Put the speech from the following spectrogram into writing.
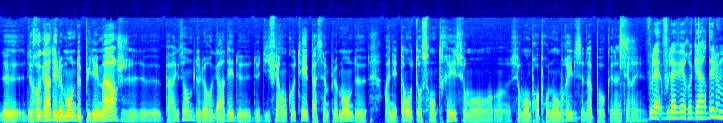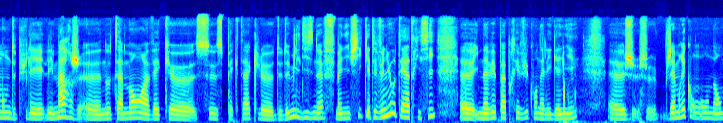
de, de, regarder le monde depuis les marges, par exemple, de le regarder de, différents côtés, et pas simplement en étant auto-centré sur mon, propre nombril, ça n'a pas aucun intérêt. Vous l'avez regardé, le monde depuis les, marges, euh, notamment avec euh, ce spectacle de 2019 magnifique, qui était venu au théâtre ici. Il n'avait pas prévu qu'on allait gagner. J'aimerais qu'on en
